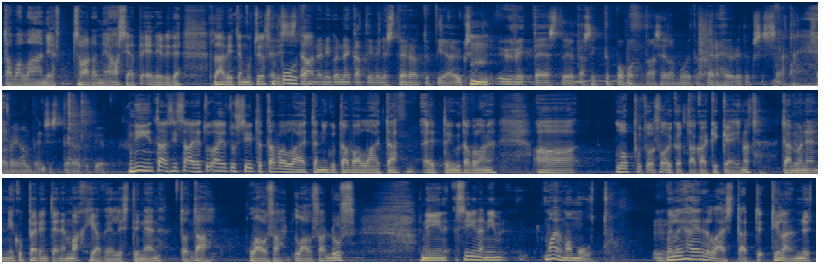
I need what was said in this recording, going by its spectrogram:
tavallaan ja saada ne asiat eri lävite. Mutta jos Eli siis puhutaan... Siis niin negatiivinen stereotypia yksi mm. yrittäjästä, joka sitten pomottaa siellä muita perheyrityksissä. Sori, anteeksi stereotypia. Niin, tai siis ajatus, ajatus siitä tavallaan, että, niin kuin tavallaan, että, että niin kuin tavallaan, uh, lopputulos oikeuttaa kaikki keinot. Tämmöinen niin perinteinen machiavellistinen tota, mm. lausa, lausadus. Niin siinä niin maailma muuttuu Mm. Meillä on ihan erilaista tilanne nyt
